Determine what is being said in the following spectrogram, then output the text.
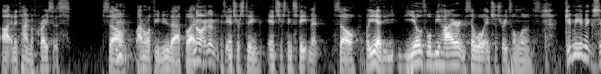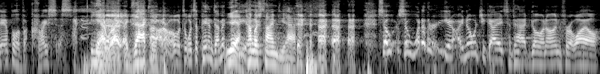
uh, in a time of crisis. So I don't know if you knew that, but Hmm. No, I didn't. it's interesting, interesting statement. So, but yeah, the yields will be higher, and so will interest rates on loans. Give me an example of a crisis. Yeah, right, exactly. I don't know. What's, what's a pandemic? Yeah, maybe? how much time do you have? So, so what other, you know, I know what you guys have had going on for a while.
